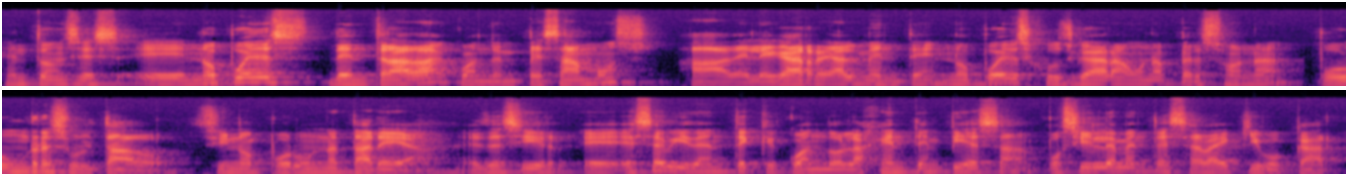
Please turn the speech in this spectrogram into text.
Entonces, eh, no puedes de entrada, cuando empezamos a delegar realmente, no puedes juzgar a una persona por un resultado, sino por una tarea. Es decir, eh, es evidente que cuando la gente empieza, posiblemente se va a equivocar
